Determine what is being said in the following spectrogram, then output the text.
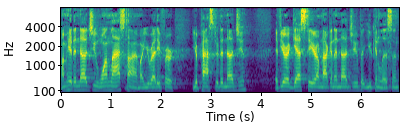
I'm here to nudge you one last time. Are you ready for your pastor to nudge you. If you're a guest here, I'm not going to nudge you, but you can listen.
